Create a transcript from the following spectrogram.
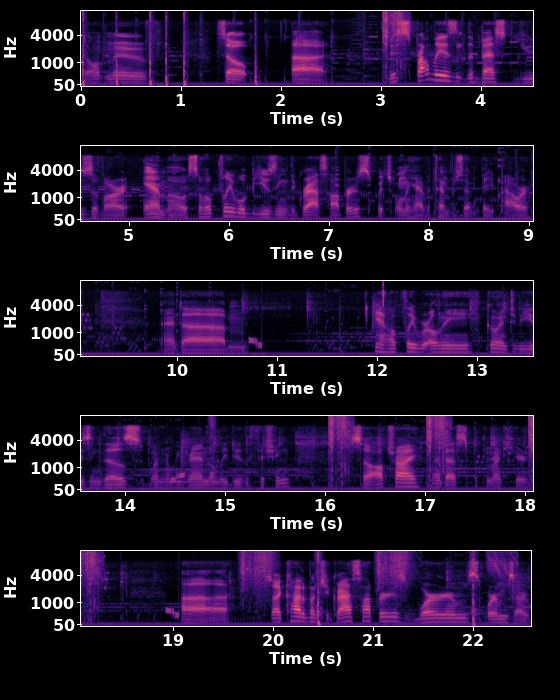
Don't move. So, uh, this probably isn't the best use of our ammo, so hopefully we'll be using the grasshoppers, which only have a 10% bait power. And, um, yeah, hopefully we're only going to be using those when we randomly do the fishing. So I'll try my best, to put them right here. Uh, so I caught a bunch of grasshoppers, worms. Worms are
